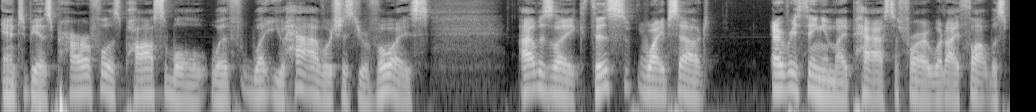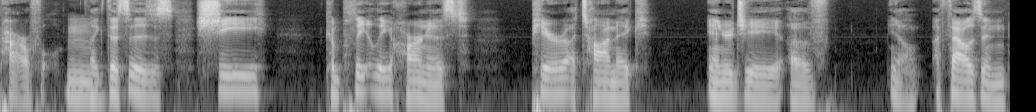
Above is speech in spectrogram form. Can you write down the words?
and to be as powerful as possible with what you have which is your voice i was like this wipes out everything in my past as far as what I thought was powerful. Hmm. Like this is she completely harnessed pure atomic energy of you know a thousand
